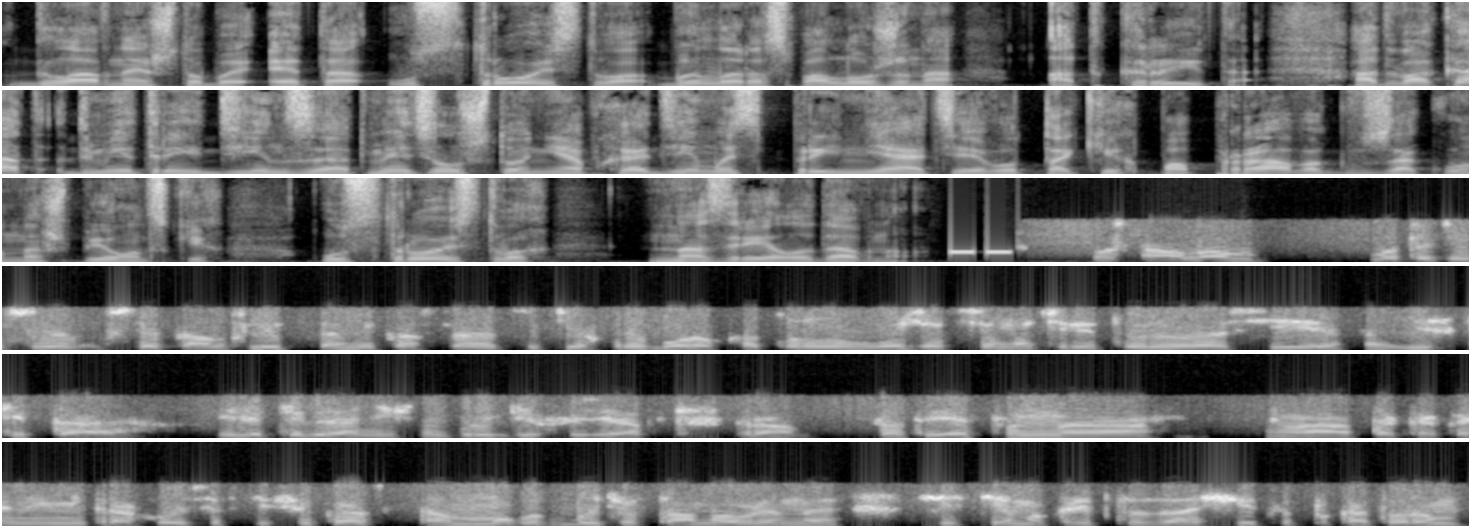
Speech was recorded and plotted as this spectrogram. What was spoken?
Главное, чтобы это устройство было расположено открыто. Адвокат Дмитрий Динзе отметил, что необходимость принятия вот таких поправок в закон о шпионских устройствах назрела давно. В основном вот эти все, все конфликты, они касаются тех приборов, которые ввозятся на территорию России из Китая или приграничных других азиатских стран. Соответственно, так как они не проходят сертификацию, там могут быть установлены системы криптозащиты, по которым,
